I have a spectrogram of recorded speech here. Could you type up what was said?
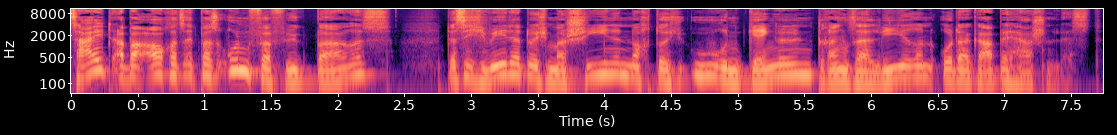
Zeit aber auch als etwas Unverfügbares, das sich weder durch Maschinen noch durch Uhren gängeln, drangsalieren oder gar beherrschen lässt.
